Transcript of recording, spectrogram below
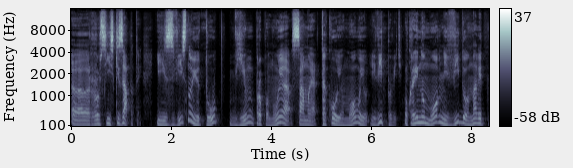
російські запити. І звісно, Ютуб їм пропонує саме такою мовою і відповідь. Україномовні відео навіть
